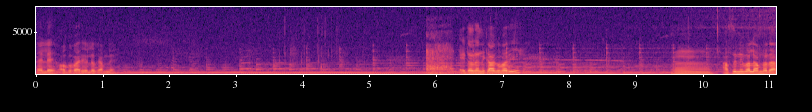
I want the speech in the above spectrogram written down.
তাইলে অগো বাড়ি হলো কেমনে? এটা জানি কাগো বাড়ি। হুম, আসেনি বলে আপনারা?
